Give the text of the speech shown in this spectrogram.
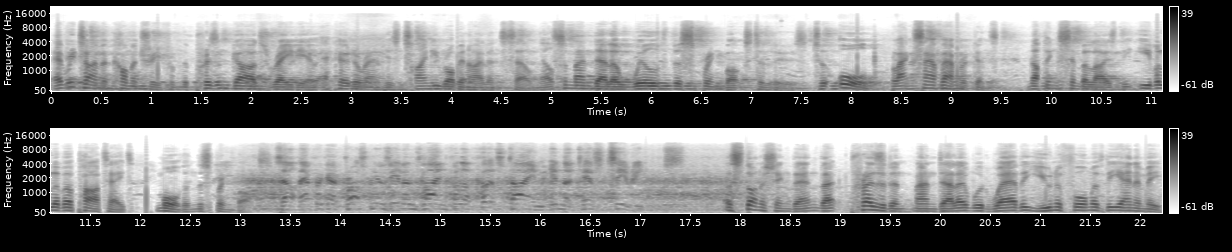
Every time a commentary from the prison guard's radio echoed around his tiny Robben Island cell, Nelson Mandela willed the Springboks to lose. To all black South Africans, nothing symbolized the evil of apartheid more than the Springboks. South Africa crossed New Zealand's line for the first time in the Test series. Astonishing then that President Mandela would wear the uniform of the enemy,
